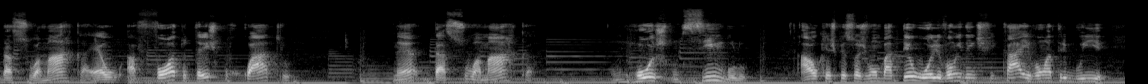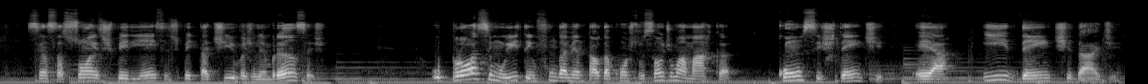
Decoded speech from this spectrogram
da sua marca, é a foto 3x4 né, da sua marca, um rosto, um símbolo, algo que as pessoas vão bater o olho, vão identificar e vão atribuir sensações, experiências, expectativas, lembranças. O próximo item fundamental da construção de uma marca consistente é a identidade.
